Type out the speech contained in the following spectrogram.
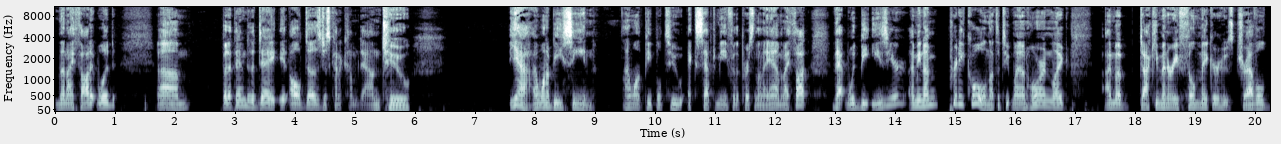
than I thought it would. Um, but at the end of the day, it all does just kind of come down to, yeah, I want to be seen. I want people to accept me for the person that I am. And I thought that would be easier. I mean, I'm pretty cool, not to toot my own horn. Like, I'm a documentary filmmaker who's traveled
